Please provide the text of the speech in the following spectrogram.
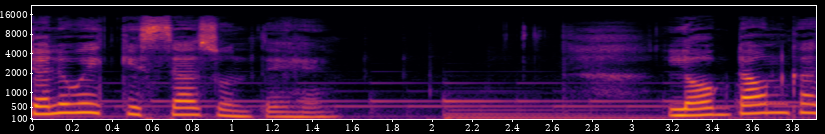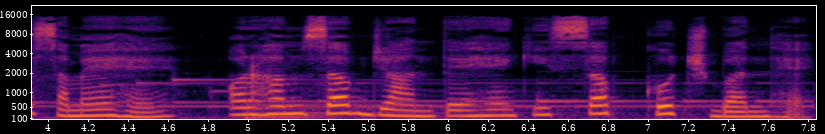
चलो एक किस्सा सुनते हैं। लॉकडाउन का समय है और हम सब जानते हैं कि सब कुछ बंद है।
